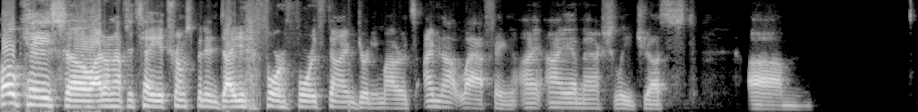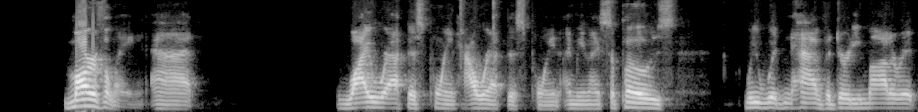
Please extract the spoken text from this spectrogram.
Okay, so I don't have to tell you, Trump's been indicted for a fourth time, dirty moderates. I'm not laughing. I, I am actually just um, marveling at why we're at this point, how we're at this point. I mean, I suppose we wouldn't have a dirty moderate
